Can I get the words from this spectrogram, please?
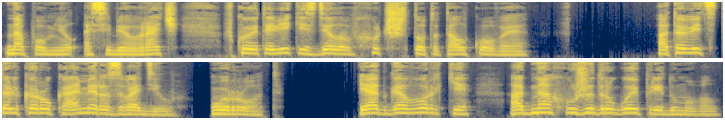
Напомнил о себе врач, в кои-то веки сделав хоть что-то толковое. А то ведь только руками разводил, урод. И отговорки одна хуже другой придумывал,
